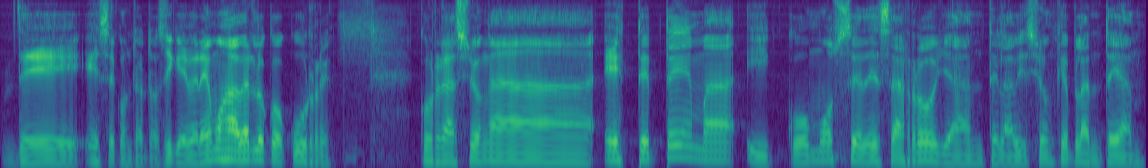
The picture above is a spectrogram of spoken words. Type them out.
de ese contrato. Así que veremos a ver lo que ocurre con relación a este tema y cómo se desarrolla ante la visión que plantean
